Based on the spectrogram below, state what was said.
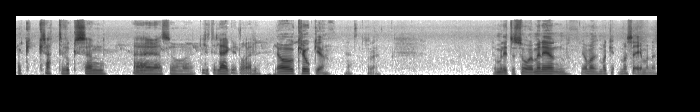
Och krattvuxen är alltså lite lägre då eller? Ja, och krokiga. Ja. Sådär. De är lite svåra, men det är, ja, vad, vad, säger man det?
